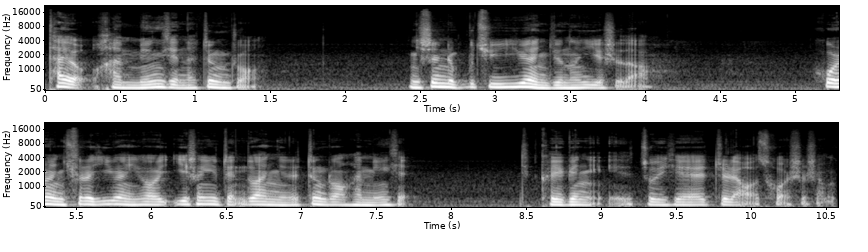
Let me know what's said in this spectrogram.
它有很明显的症状，你甚至不去医院你就能意识到，或者你去了医院以后，医生一诊断你的症状很明显，可以给你做一些治疗措施什么。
